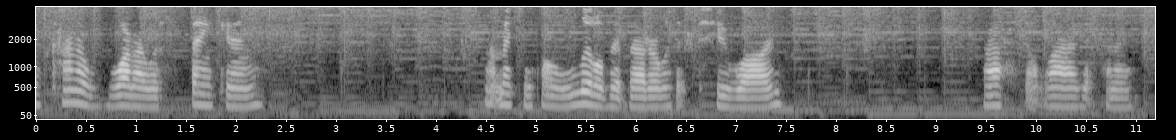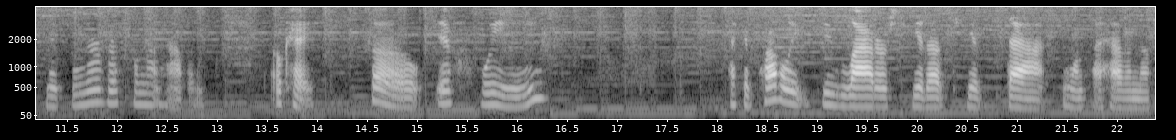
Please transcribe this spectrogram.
That's kind of what I was thinking. That makes me feel a little bit better with it too wide. Ah, don't lie, that kind of makes me nervous when that happens. Okay, so if we... I could probably do ladders to get up to get that once I have enough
